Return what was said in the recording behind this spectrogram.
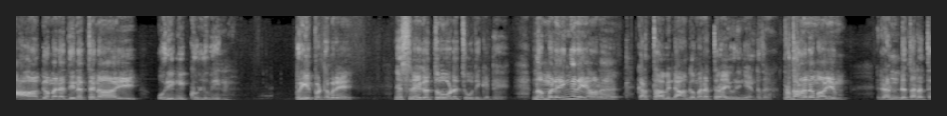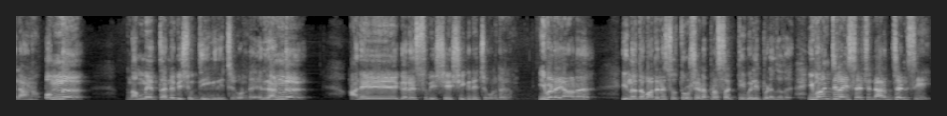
ആഗമന ദിനത്തിനായി ഒരുങ്ങിക്കൊള്ളുവിൻ. പ്രിയപ്പെട്ടവരെ ഞാൻ സ്നേഹത്തോടെ ചോദിക്കട്ടെ നമ്മൾ എങ്ങനെയാണ് കർത്താവിന്റെ ആഗമനത്തിനായി ഒരുങ്ങേണ്ടത്? പ്രധാനമായും രണ്ട് തരത്തിലാണ്. ഒന്ന് നമ്മെ തന്നെ വിശുദ്ധീകരിച്ചുകൊണ്ട് രണ്ട് അനേകരെ സുവിശേഷീകരിച്ചുകൊണ്ട്. ഇവിടെയാണ് ഇന്നത്തെ വചന ശുശ്രൂഷയുടെ പ്രസക്തി വെളിപ്പെടുന്നത്. ഇവാഞ്ചലൈസേഷന്റെ അർജൻസി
